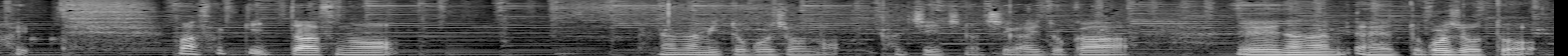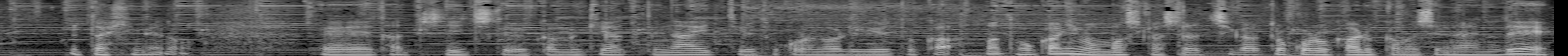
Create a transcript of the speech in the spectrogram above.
はい。まあ、さっき言った、その、七海と五条の立ち位置の違いとか、えー、七海、えー、と五条と歌姫の、えー、立ち位置というか向き合ってないっていうところの理由とか、また他にももしかしたら違うところがあるかもしれないので、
